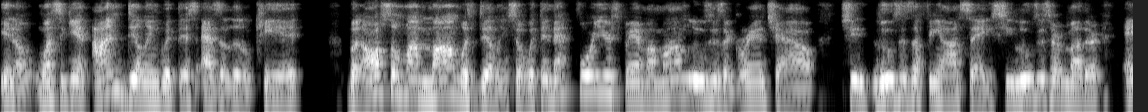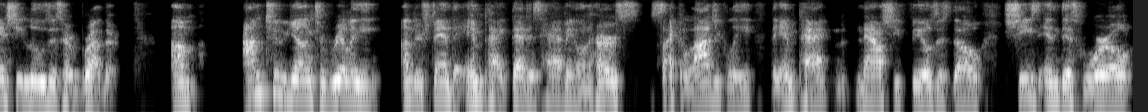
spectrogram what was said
you know, once again, I'm dealing with this as a little kid, but also my mom was dealing. So, within that four year span, my mom loses a grandchild, she loses a fiance, she loses her mother, and she loses her brother. Um, I'm too young to really understand the impact that is having on her psychologically the impact now she feels as though she's in this world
